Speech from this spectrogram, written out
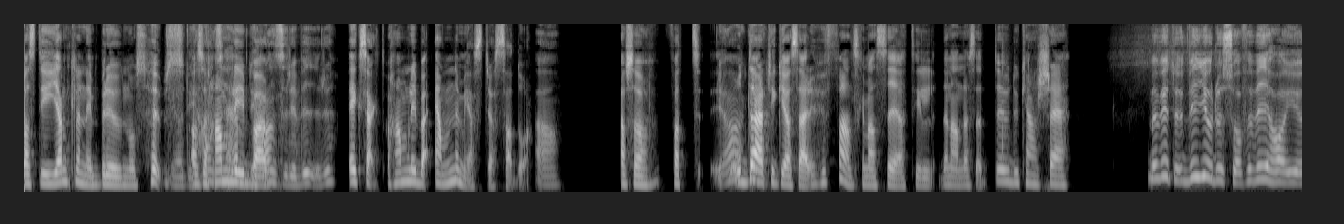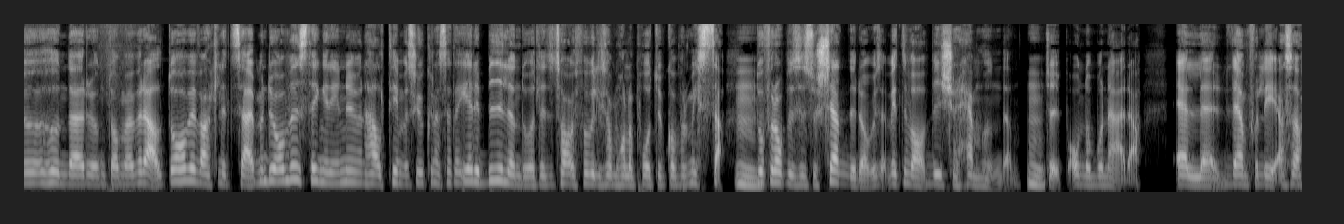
Fast det egentligen är Brunos hus. Ja, det är alltså hans han hem, blir det är bara, hans revir. Exakt, och han blir bara ännu mer stressad då. Ja. Alltså, att, Ja, och där tycker jag så här, hur fan ska man säga till den andra så att du, du kanske... Men vet du, vi gjorde så, för vi har ju hundar runt om överallt. Då har vi varit lite så här, men du om vi stänger in nu en halvtimme, ska du kunna sätta er i bilen då ett litet tag så får vi liksom hålla på och typ kompromissa. Mm. Då förhoppningsvis så känner de, vet ni vad, vi kör hem hunden. Mm. Typ, om de bor nära. Eller den får le, alltså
